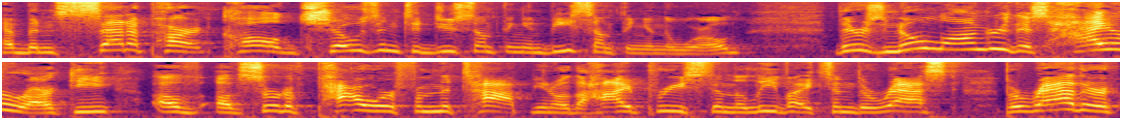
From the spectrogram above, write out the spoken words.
have been set apart, called, chosen to do something and be something in the world. There's no longer this hierarchy of, of sort of power from the top, you know, the high priest and the Levites and the rest, but rather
